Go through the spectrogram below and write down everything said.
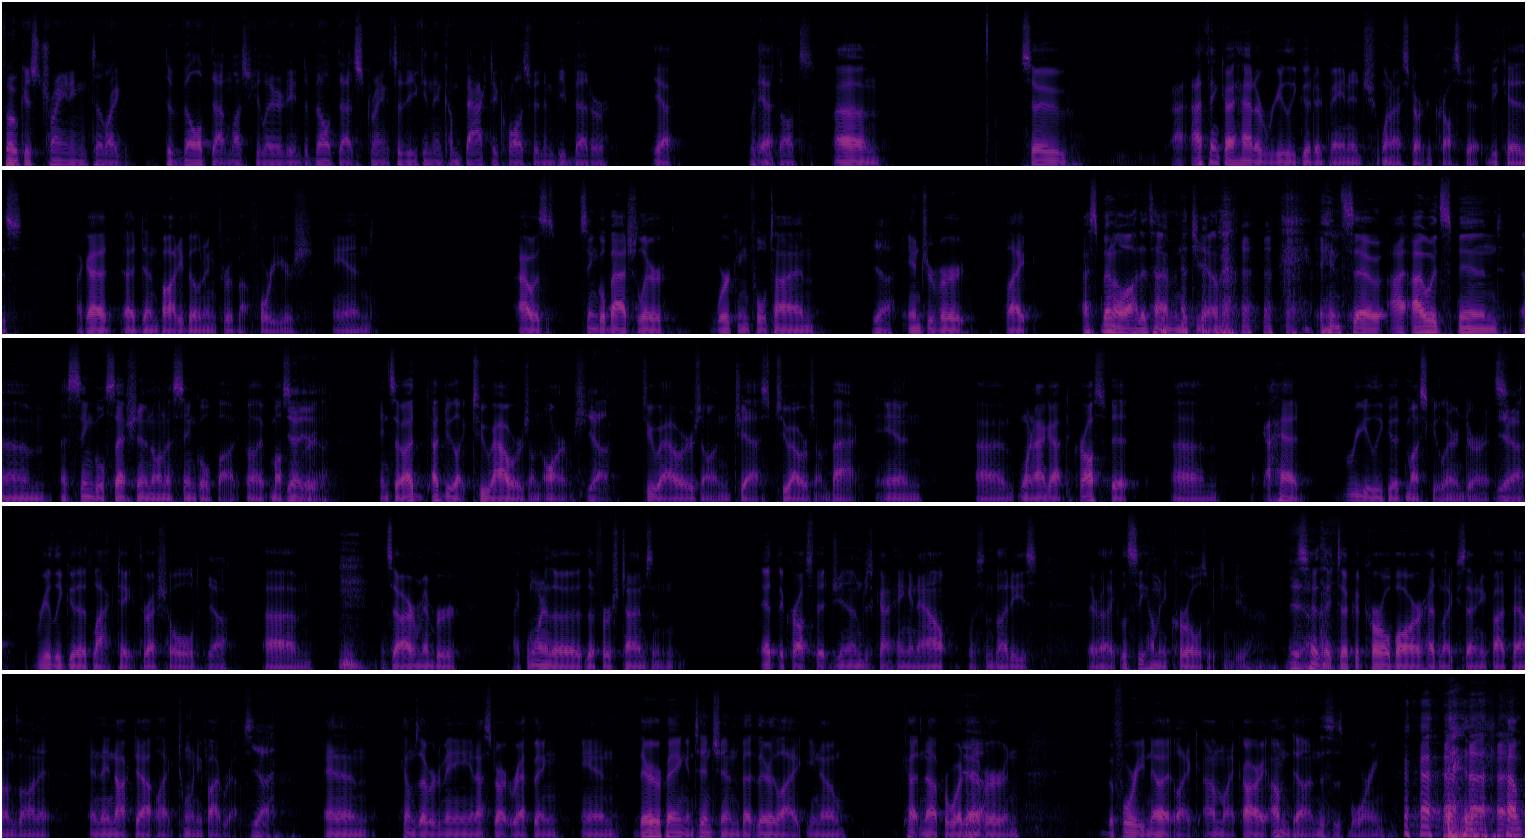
focus training to like develop that muscularity and develop that strength so that you can then come back to CrossFit and be better. Yeah. What's Yeah. your thoughts? Um, so I, I think I had a really good advantage when I started CrossFit because like I had, I'd done bodybuilding for about four years and I was single bachelor, working full time, Yeah. introvert. Like I spent a lot of time in the gym. and so I, I would spend um, a single session on a single body, like muscle Yeah, group. yeah. And so I'd, I'd do like two hours on arms yeah. two hours on chest, two hours on back. And um, when I got to CrossFit, um, like I had really good muscular endurance, Yeah. really good lactate threshold. Yeah. Um, and so I remember like one of the, the first times in, at the CrossFit gym, just kind of hanging out with some buddies. They were like, let's see how many curls we can do. And so they took a curl bar, had like 75 pounds on it, and they knocked out like 25 reps Yeah. and then comes over to me and I start repping and they're paying attention, but they're like, you know, cutting up or whatever. And before you know it, like, I'm like, all right, I'm done. This is boring.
